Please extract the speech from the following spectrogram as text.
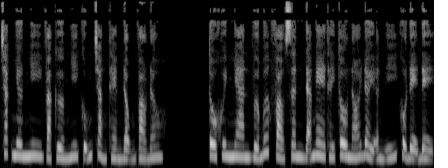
chắc Nhơn Nhi và Cường Nhi cũng chẳng thèm động vào đâu. Tô Khuynh Nhan vừa bước vào sân đã nghe thấy câu nói đầy ẩn ý của đệ đệ.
